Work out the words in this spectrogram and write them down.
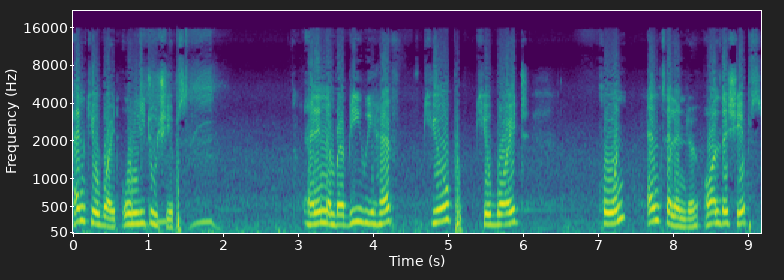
and cuboid, only two shapes. And in number B, we have cube, cuboid, cone and cylinder, all the shapes.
